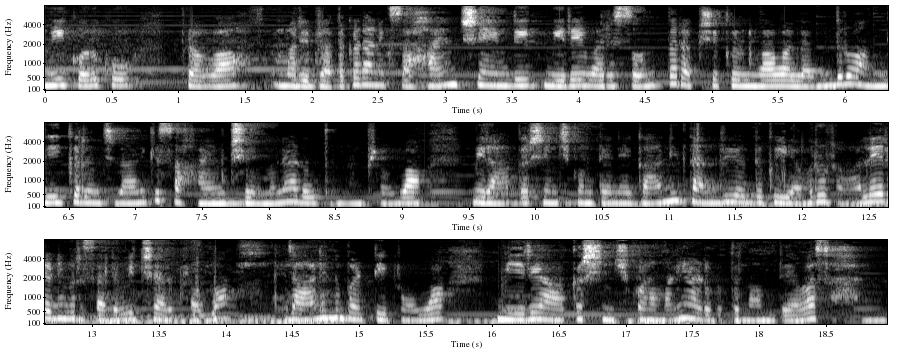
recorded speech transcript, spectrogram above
మీ కొరకు ప్రభా మరి బ్రతకడానికి సహాయం చేయండి. మీరే వారి సొంత రక్షకులుగా వాళ్ళందరూ అంగీకరించడానికి సహాయం చేయమని అడుగుతున్నాను ప్రభా. మీరు ఆకర్షించుకుంటేనే కానీ తండ్రి యొద్దకు ఎవరు రాలేరని మీరు సెలవిచ్చారు ప్రభా. దానిని బట్టి ప్రభా మీరే ఆకర్షించుకోనమని అడుగుతున్నాం. దేవా సహాయం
